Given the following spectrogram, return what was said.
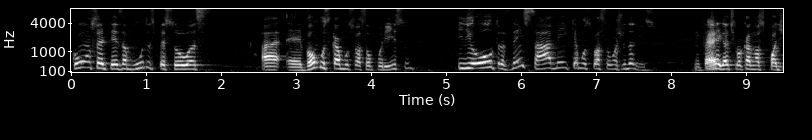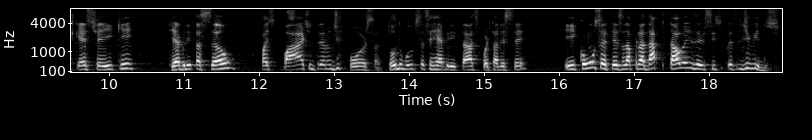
com certeza, muitas pessoas ah, é, vão buscar musculação por isso, e outras nem sabem que a musculação ajuda nisso. Então é, é legal de colocar no nosso podcast aí que reabilitação faz parte do treinamento de força. Todo mundo precisa se reabilitar, se fortalecer. E com certeza dá para adaptar o exercício para esses indivíduos.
